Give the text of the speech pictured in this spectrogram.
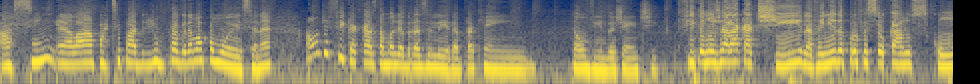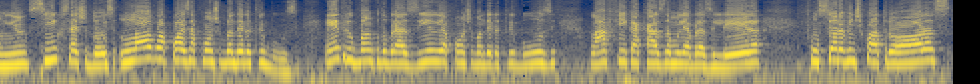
assim ela participar de um programa como esse, né? Aonde fica a Casa da Mulher Brasileira para quem tá ouvindo a gente? Fica no Jaracati, na Avenida Professor Carlos Cunha, 572, logo após a Ponte Bandeira Tribuse. Entre o Banco do Brasil e a Ponte Bandeira Tribuse, lá fica a Casa da Mulher Brasileira. Funciona 24 horas.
